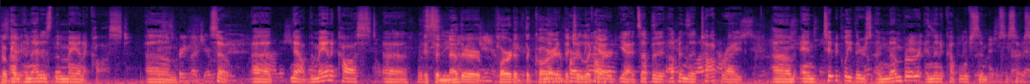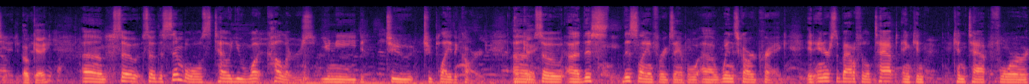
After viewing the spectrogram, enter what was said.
Okay. um, and that is the mana cost. Um, pretty much so uh, now the mana cost. Uh, let's It's see. another part of the card Another that you of the look card. at. Yeah, it's up uh, up in the top right, um, and typically there's a number and then a couple of symbols associated. Okay, Um, so, so the symbols tell you what colors you need to to play the card. Um, Okay. So uh, this this land, for example, uh, Windscarred Crag, it enters the battlefield tapped and can can tap for.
